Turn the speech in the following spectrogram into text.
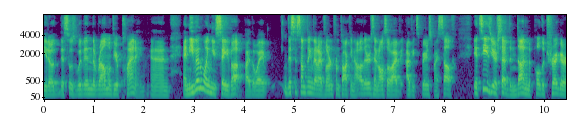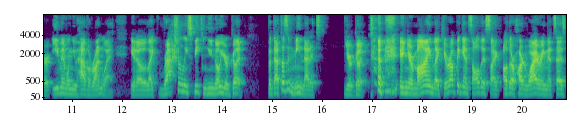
you know this was within the realm of your planning. And and even when you save up by the way this is something that i've learned from talking to others and also i've, I've experienced myself. It's easier said than done to pull the trigger even when you have a runway. You know like rationally speaking you know you're good but that doesn't mean that it's you're good. In your mind like you're up against all this like other hardwiring that says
